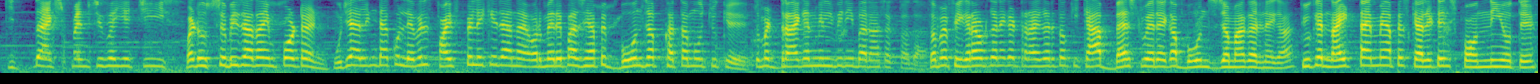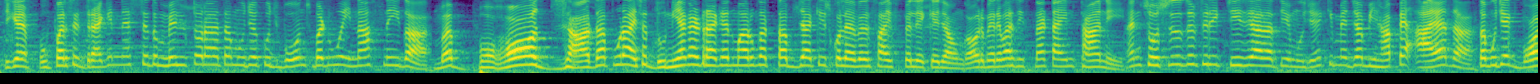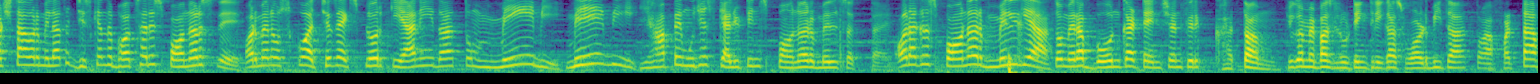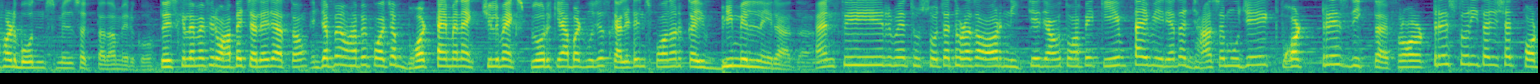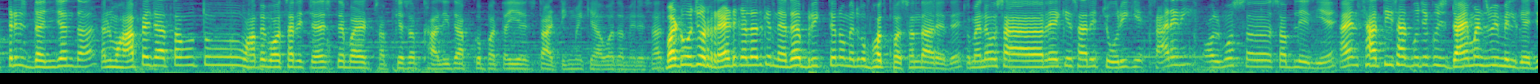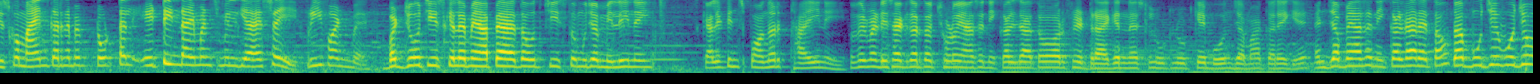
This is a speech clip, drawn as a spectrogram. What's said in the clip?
कितना एक्सपेंसिव है ये चीज़। बट उससे भी ज़्यादा इंपॉर्टेंट मुझे एलिंटा को लेवल फाइव पे लेके जाना है और मेरे पास यहाँ पे बोन्स अब खत्म हो चुके हैं। तो मैं ड्रैगन मिल भी नहीं बना सकता था। तो मैं फिगर आउट करने का ट्राई करता हूँ कि क्या बेस्ट वे रहेगा बोन्स जमा करने का। क्योंकि नाइट टाइम में यहाँ पे स्केलेटन स्पॉन नहीं होते। ठीक है? ऊपर से ड्रैगन नेस्ट से तो मिल तो रहा था मुझे। कुछ बोन्स बट वो इनाफ नहीं था। मैं बहुत ज़्यादा पूरा ऐसा दुनिया का ड्रैगन मारूँगा, तब जाके इसको लेवल फाइव पे लेके जाऊँगा, और मेरे पास इतना टाइम था नहीं। एंड सोचते सोचते फिर एक चीज़ याद आती है मुझे, कि मैं जब यहाँ पे आया था, तब मुझे एक वॉच टावर मिला था, जिसके अंदर बहुत सारे स्पॉनर्स थे, और मैंने उसको अच्छे से एक्सप्लोर किया नहीं था तो मे बी मे बी यहाँ पे मुझे स्केलेटिन स्पॉनर मिल सकता है। और अगर स्पॉनर मिल गया तो मेरा बोन का टेंशन फिर खत्म। क्योंकि मेरे पास लूटिंग थ्री का स्वॉर्ड भी था तो फटाफट बोन्स मिल सकता था मेरे को। तो इसके लिए मैं फिर वहाँ पे चले जाता हूँ। जब मैं वहाँ पे पहुँचा, बहुत टाइम मैंने एक्चुअली में एक्सप्लोर किया बट मुझे स्केलेटन स्पॉनर कहीं भी मिल नहीं रहा था। एंड फिर मैं तो सोचा थोड़ा सा और नीचे जाऊँ तो वहाँ पे केव टाइप एरिया था, जहाँ से मुझे एक फोर्ट्रेस दिखता है। फोर्ट्रेस तो नहीं था शायद फोर्ट्रेस डंजन था। एंड वहाँ पे जाता हूँ तो वहाँ पे बहुत सारे चेस्ट थे बट सबके सब खाली थे। आपको पता ही है स्टार्टिंग में क्या हुआ था मेरे साथ। बट वो जो रेड कलर के नेदर ब्रिक थे ना मेरे को बहुत पसंद आ रहे थे। तो मैंने वो सारे के सारे चोरी किए। सारे नहीं ऑलमोस्ट सब ले लिए। एंड साथ ही साथ मुझे कुछ डायमंड्स भी मिल गए, जिसको माइन करने पे टोटल 18 डायमंड्स मिल गया, ऐसे ही फ्री फंड में। बट जो चीज़ के लिए मैं यहाँ पे आया था, वो चीज़ तो मुझे मिली नहीं। स्केलेटिन स्पॉनर था ही नहीं। तो फिर मैं डिसाइड करता हूँ, छोड़ो, यहाँ से निकल जाता हूँ और फिर ड्रैगन नेस्ट लूट लूट के बोन जमा करेंगे। एंड जब मैं यहाँ से निकल रहा रहता हूँ, तब मुझे वो जो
